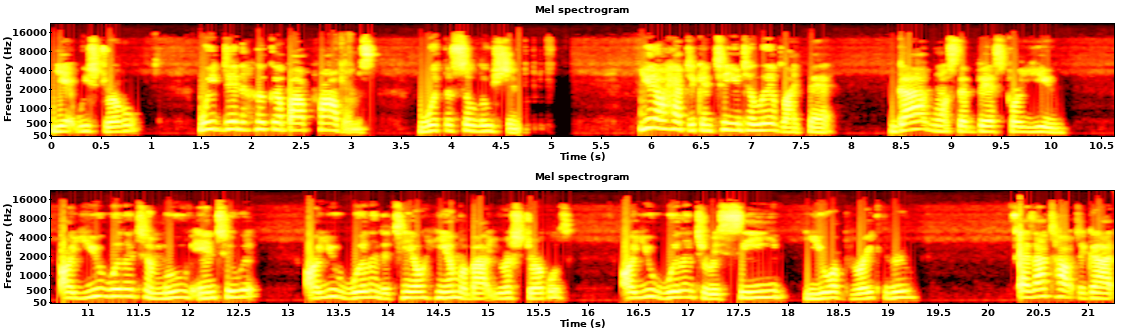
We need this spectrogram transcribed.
yet we struggled. We didn't hook up our problems with the solution. You don't have to continue to live like that. God wants the best for you. Are you willing to move into it? Are you willing to tell Him about your struggles? Are you willing to receive your breakthrough? As I talked to God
